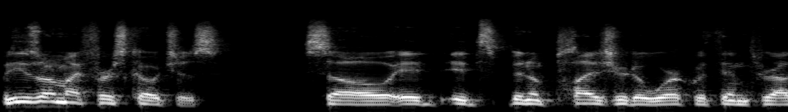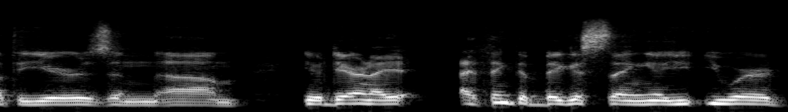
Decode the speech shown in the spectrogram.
but he's one of my first coaches. So it, has been a pleasure to work with him throughout the years. And, um, you know, Darren, I, I think the biggest thing, you, know, you, you wear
